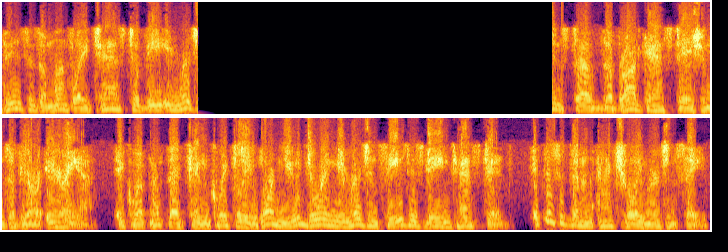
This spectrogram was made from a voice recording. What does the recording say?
This is a monthly test of the emergency of the broadcast stations of your area. Equipment that can quickly warn you during emergencies is being tested. If this had been an actual emergency,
